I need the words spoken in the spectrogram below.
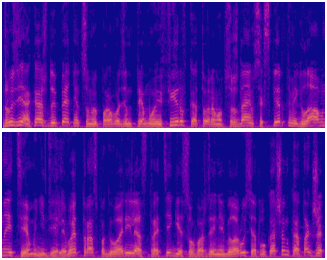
Друзья, каждую пятницу мы проводим прямой эфир, в котором обсуждаем с экспертами главные темы недели. В этот раз поговорили о стратегии освобождения Беларуси от Лукашенко, а также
